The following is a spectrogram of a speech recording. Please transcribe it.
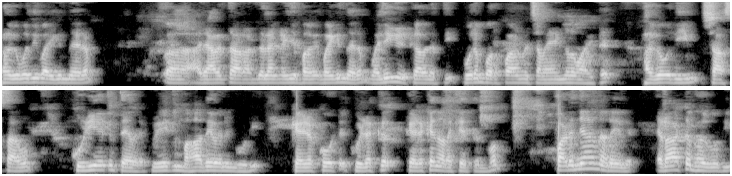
ഭഗവതി വൈകുന്നേരം രാവിലത്തെ ആറാട്ടെല്ലാം കഴിഞ്ഞ് വൈകുന്നേരം വലിയ കിഴക്കാവിലെത്തി. പൂരം പുറപ്പാടുന്ന ചമയങ്ങളുമായിട്ട് ഭഗവതിയും ശാസ്താവും കുഴിയേറ്റ് തേവര കുഴിയേറ്റ് മഹാദേവനും കൂടി കിഴക്കോട്ട് കിഴക്ക് കിഴക്കേ നടക്കെത്തുമ്പോൾ പടിഞ്ഞാറ് നടയിൽ എടാട്ട് ഭഗവതി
